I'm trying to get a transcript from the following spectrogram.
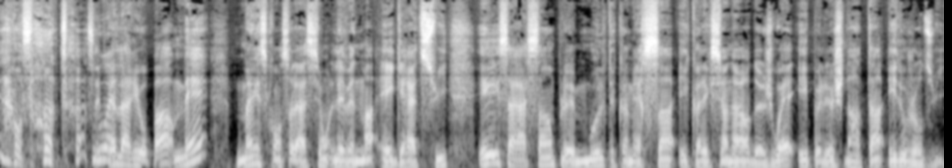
on s'entend, c'est Ouais. près de l'aéroport, mais mince consolation, l'événement est gratuit et ça rassemble moult commerçants et collectionneurs de jouets et peluches d'antan et d'aujourd'hui.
